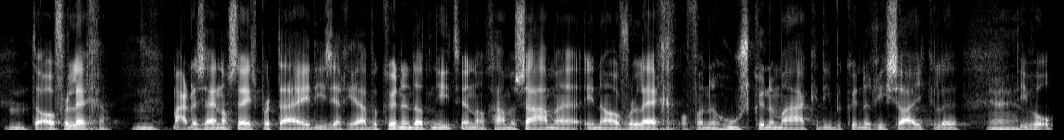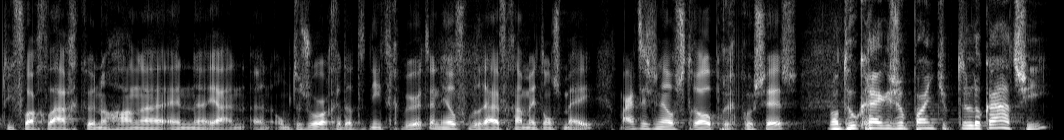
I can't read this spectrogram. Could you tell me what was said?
mm. te overleggen. Mm. Maar er zijn nog steeds partijen die zeggen ja, we kunnen dat niet. En dan gaan we samen in overleg of we een hoes kunnen maken die we kunnen recyclen, die we op die vrachtwagen kunnen hangen en, ja, en, en, om te zorgen dat het niet gebeurt. En heel veel bedrijven gaan met ons mee. Maar het is een heel stroperig proces. Want hoe krijg je zo'n pandje op de locatie?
